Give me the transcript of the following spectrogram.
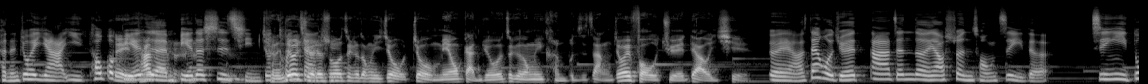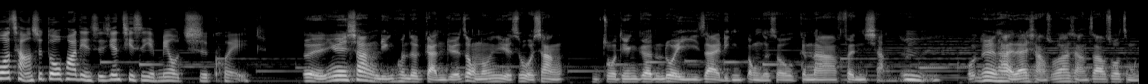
可能就会压抑，透过别人、别的事情就可能就会觉得说这个东西就就没有感觉，或这个东西可能不是这样，就会否决掉一切。对啊，但我觉得大家真的要顺从自己的心意，多尝试，多花点时间，其实也没有吃亏。对，因为像灵魂的感觉这种东西，也是我像昨天跟瑞一在灵动的时候跟他分享的。嗯，我因为他也在想说，他想知道说怎么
